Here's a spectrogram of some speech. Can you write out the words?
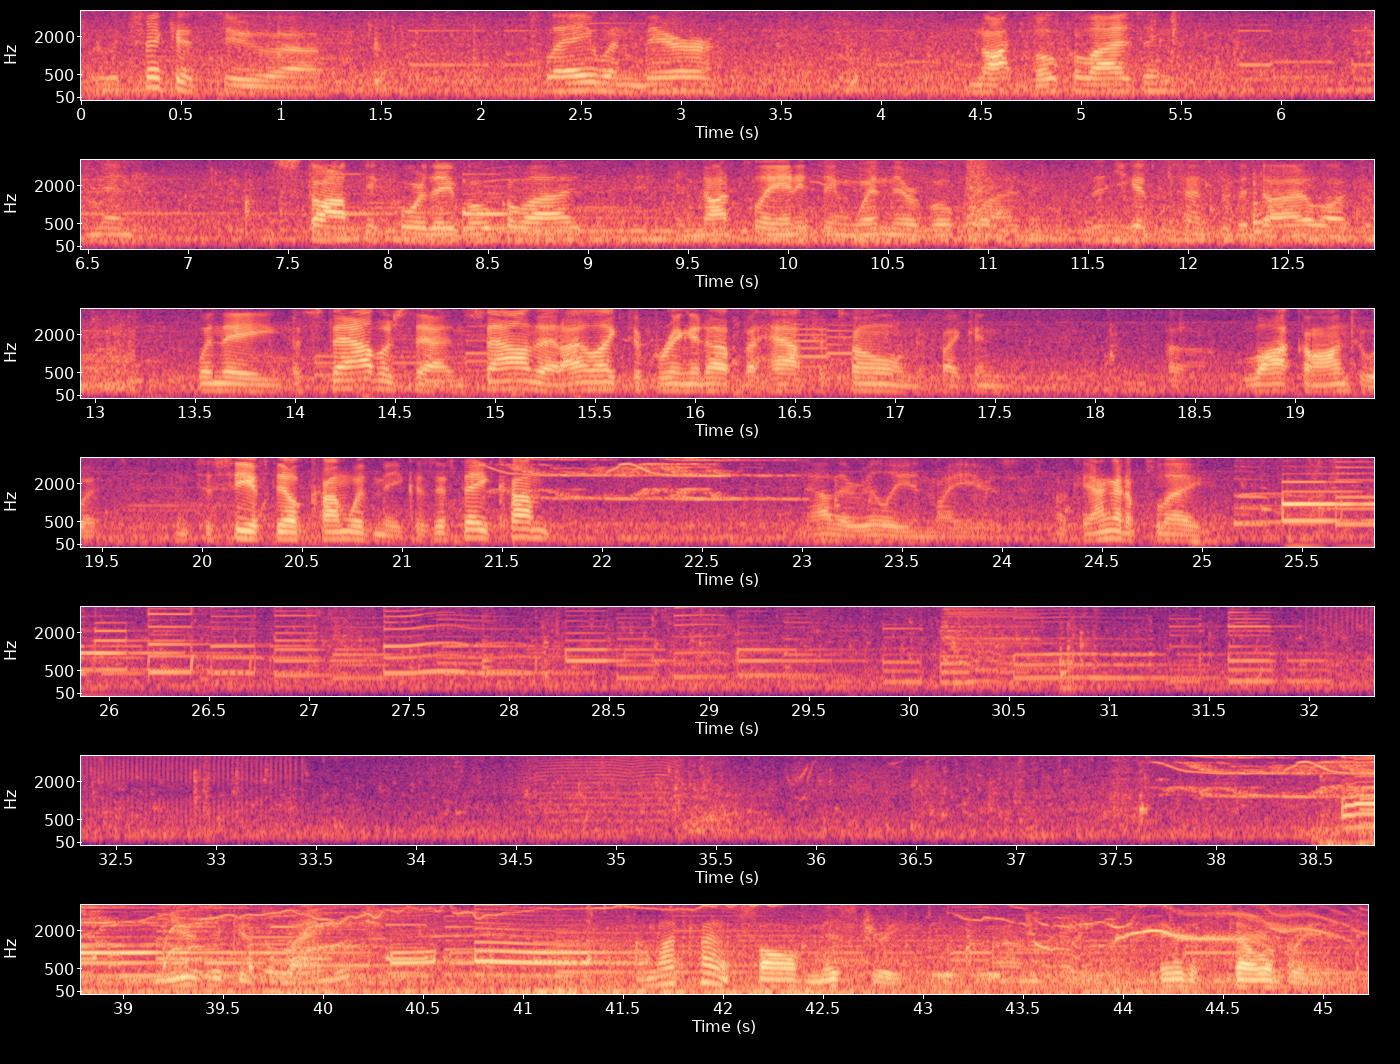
So the trick is to uh, play when they're not vocalizing and then stop before they vocalize and not play anything when they're vocalizing. So then you get the sense of the dialogue going. When they establish that and sound that, I like to bring it up a half a tone if I can lock onto it and to see if they'll come with me. Because if they come, now they're really in my ears. Okay, I'm gonna play. Music is a language. I'm not trying to solve mystery. I'm there to celebrate it.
